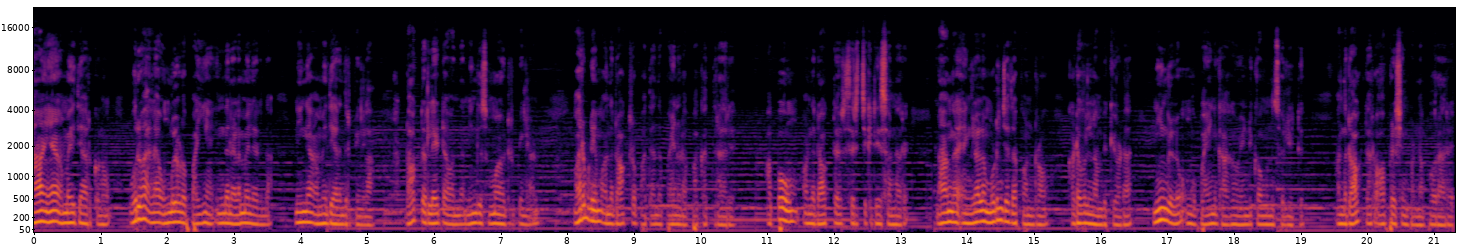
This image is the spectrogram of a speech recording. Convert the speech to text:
நான் ஏன் அமைதியாக இருக்கணும்? ஒருவேளை உங்களோட பையன் இந்த நிலமையில இருந்தால் நீங்கள் அமைதியாக இருந்திருப்பீங்களா? டாக்டர் லேட்டாக வந்தால் நீங்கள் சும்மா விட்டுருப்பீங்களான்னு மறுபடியும் அந்த டாக்டரை பார்த்து அந்த பையனோட அப்பா கத்துறாரு. அப்போவும் அந்த டாக்டர் சிரிச்சுக்கிட்டே சொன்னார் நாங்கள் எங்களால் முடிஞ்சதை பண்ணுறோம் கடவுள் நம்பிக்கையோட. நீங்களும் உங்கள் பையனுக்காக வேண்டிக்கோங்கன்னு சொல்லிட்டு அந்த டாக்டர் ஆப்ரேஷன் பண்ண போகிறாரு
